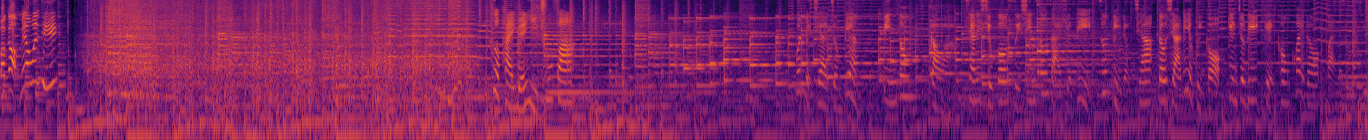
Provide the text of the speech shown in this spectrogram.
报告，没有问题。特派员已出发。车的终点，屏东到啊，请你收好随身所在行李，准备上车。多谢你的惠顾，敬祝你健康快乐，万事如意。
